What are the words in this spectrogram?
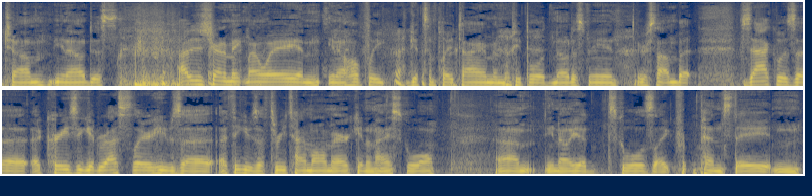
chum. You know, just I was just trying to make my way and you know hopefully get some play time and people would notice me and, or something. But Zach was a, a crazy good wrestler. He was a, I think he was a three-time All-American in high school. Um, you know, he had schools like Penn State and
